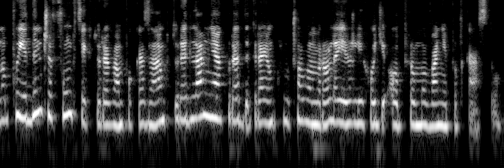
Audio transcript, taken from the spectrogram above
no, pojedyncze funkcje, które Wam pokazałam, które dla mnie akurat grają kluczową rolę, jeżeli chodzi o promowanie podcastu.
